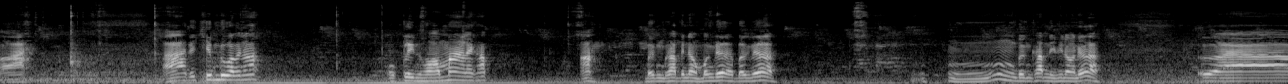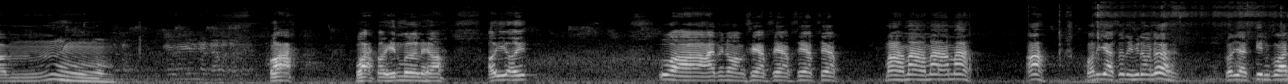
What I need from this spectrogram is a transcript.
อ่าอ่าเดี๋ยวชิมดูกันไปเนาะโอ้กลิ่นหอมมากเลยครับอะเบิ้งครับพี่น้องเบิ้งเด้อเบิ้งเด้ออืมเบิ้งคำนี่พี่น้องเด้อเออว้าว้าเขาเห็นมาเลยเหรอเอาอีเอาอีว้าพี่น้องแซ่บแซ่บแซ่บแซ่บมามามามาอะขออนุญาตสักหนึ่งพี่น้องเด้อขออนุญาตกินก่อน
